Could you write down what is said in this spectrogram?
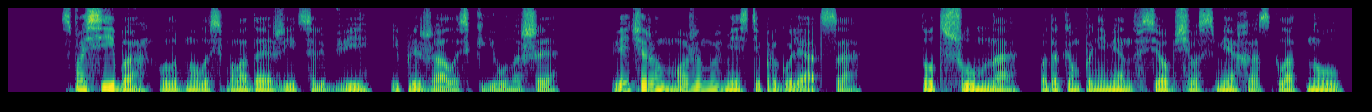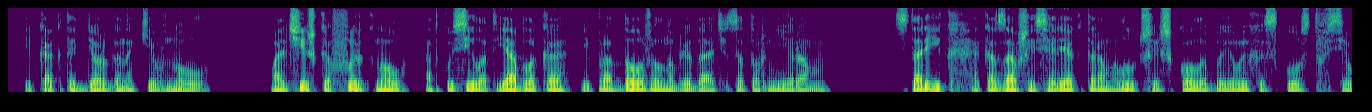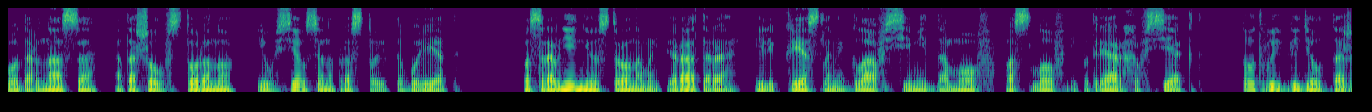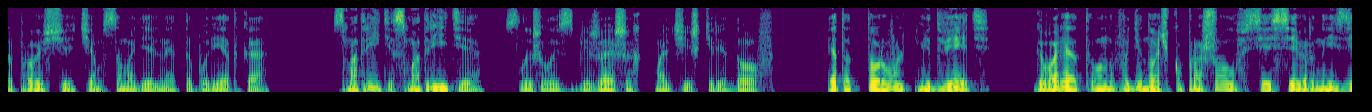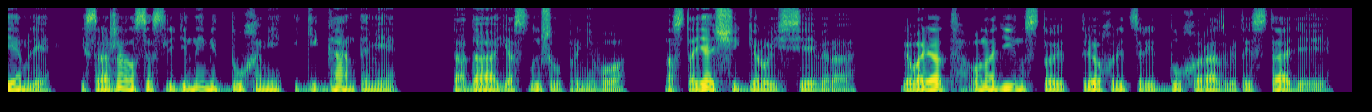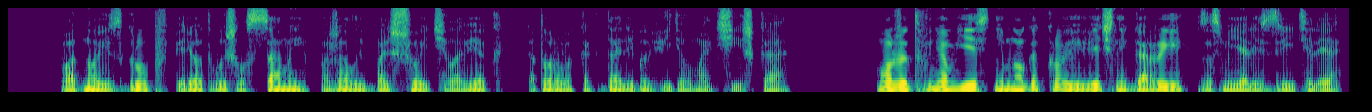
«Спасибо», — улыбнулась молодая жрица любви и прижалась к юноше. «Вечером можем вместе прогуляться». Тот шумно, под аккомпанемент всеобщего смеха, сглотнул и как-то дерганно кивнул. Мальчишка фыркнул, откусил от яблока и продолжил наблюдать за турниром. Старик, оказавшийся ректором лучшей школы боевых искусств всего Дарнаса, отошел в сторону и уселся на простой табурет. По сравнению с троном императора или креслами глав семи домов, послов и патриархов сект, тот выглядел даже проще, чем самодельная табуретка. «Смотрите, смотрите!» — слышалось с ближайших к мальчишке рядов. «Это Торвульд Медведь! Говорят, он в одиночку прошел все северные земли и сражался с ледяными духами и гигантами. Да-да, я слышал про него. Настоящий герой Севера. Говорят, он один стоит трех рыцарей духа развитой стадии. В одной из групп вперед вышел самый, пожалуй, большой человек, которого когда-либо видел мальчишка. «Может, в нем есть немного крови Вечной горы?» — засмеялись зрители.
